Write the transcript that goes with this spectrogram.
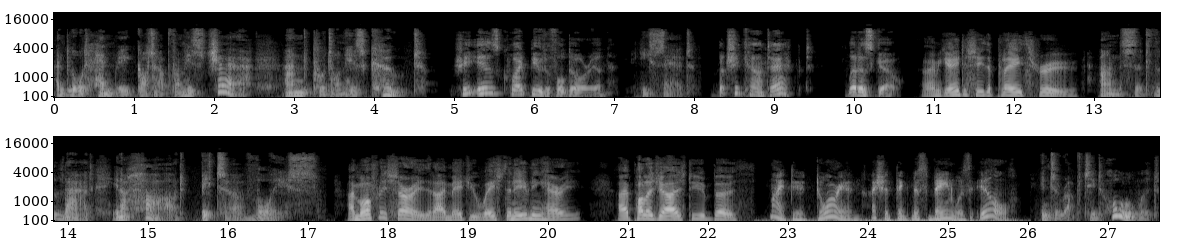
and Lord Henry got up from his chair and put on his coat. "She is quite beautiful, Dorian," he said. "but she can't act. Let us go." "I am going to see the play through," answered the lad in a hard, bitter voice. "I'm awfully sorry that I made you waste an evening, Harry. I apologize to you both. My dear Dorian, I should think Miss Vane was ill," interrupted Hallward.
